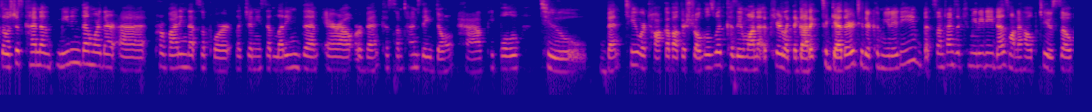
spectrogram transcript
So it's just kind of meeting them where they're at, providing that support. Like Jenny said, letting them air out or vent because sometimes they don't have people to vent to or talk about their struggles with because they want to appear like they got it together to their community. But sometimes the community does want to help too. So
